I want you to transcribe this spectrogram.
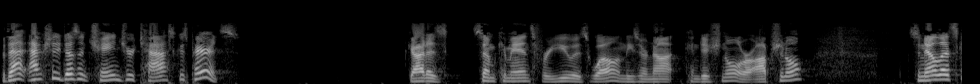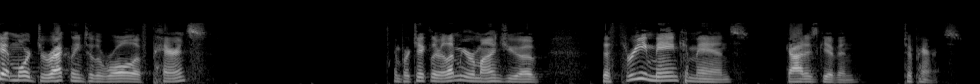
but that actually doesn't change your task as parents. God has some commands for you as well, and these are not conditional or optional. So now let's get more directly into the role of parents. In particular, let me remind you of the three main commands God has given to parents.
